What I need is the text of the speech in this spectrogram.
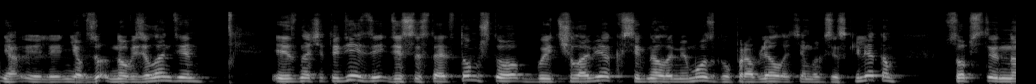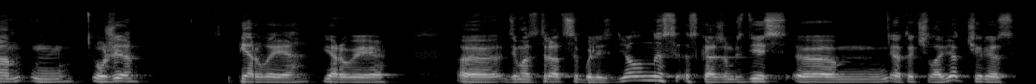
или не, в Новой Зеландии – и, значит, идея здесь состоит в том, чтобы человек сигналами мозга управлял этим экзоскелетом, Собственно, уже первые, первые э, демонстрации были сделаны. Скажем, здесь э, этот человек через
